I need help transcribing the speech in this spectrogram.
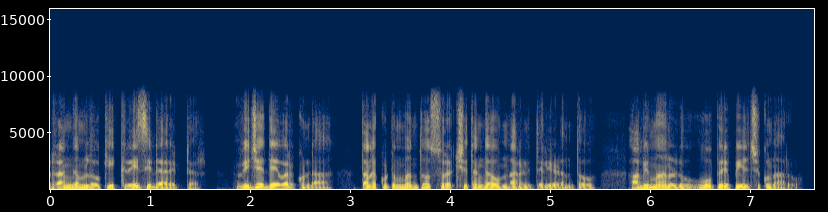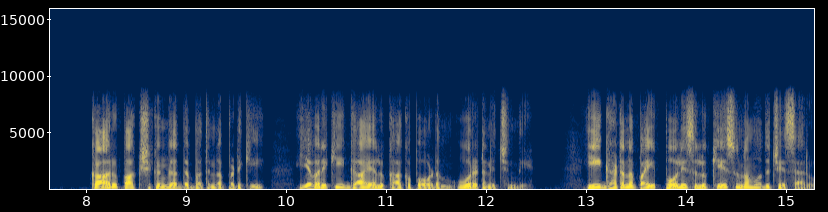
రంగంలోకి క్రేజీ డైరెక్టర్ విజయ్ దేవరకొండ తన కుటుంబంతో సురక్షితంగా ఉన్నారని తెలియడంతో అభిమానులు ఊపిరి పీల్చుకున్నారు. కారు పాక్షికంగా దెబ్బతిన్నప్పటికీ ఎవరికీ గాయాలు కాకపోవడం ఊరటనిచ్చింది. ఈ ఘటనపై పోలీసులు కేసు నమోదు చేశారు.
